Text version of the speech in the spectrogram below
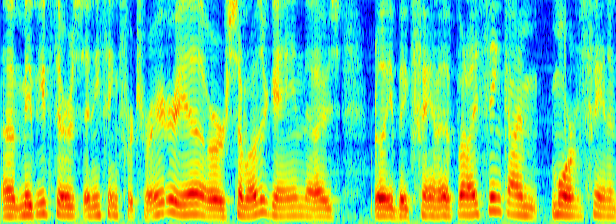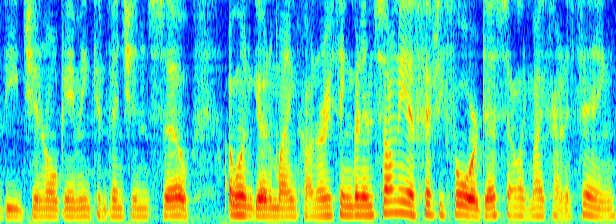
Uh, maybe if there's anything for Terraria or some other game that I was really a big fan of, but I think I'm more of a fan of the general gaming conventions, so I wouldn't go to Minecon or anything. But Insomnia 54 does sound like my kind of thing.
